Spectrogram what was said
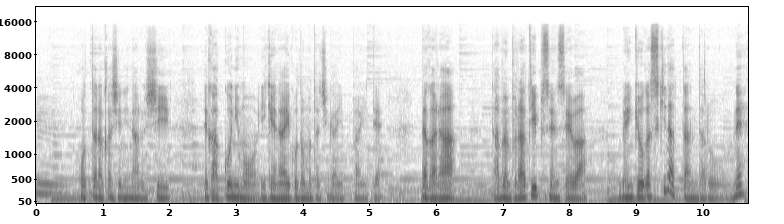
うん。ほったらかしになるしで学校にも行けない子どもたちがいっぱいいて。だから多分プラティップ先生は勉強が好きだったんだろうね。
